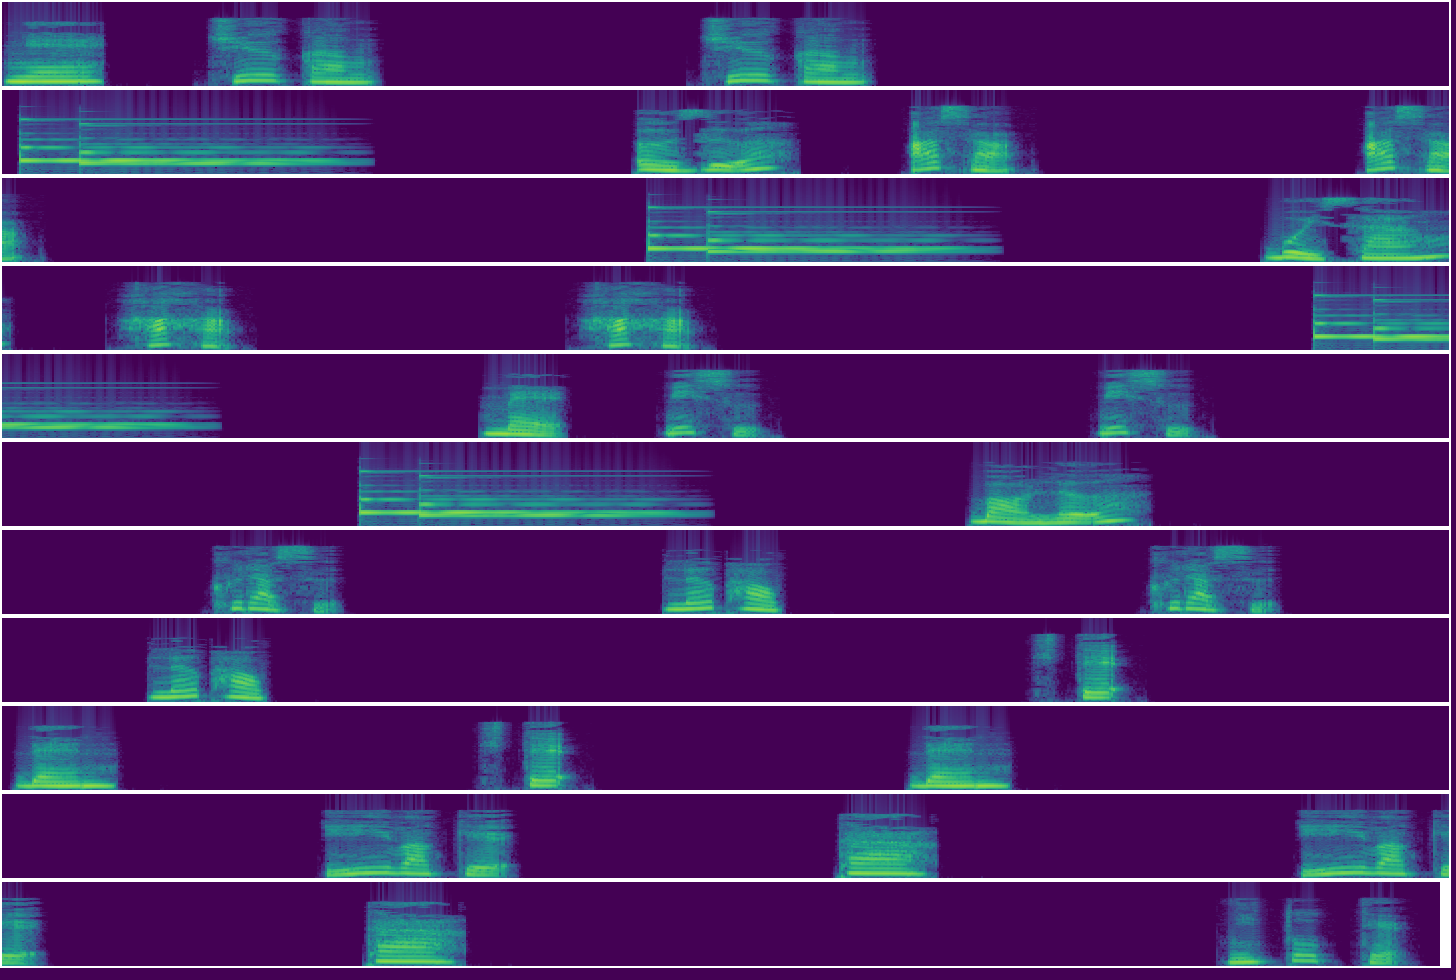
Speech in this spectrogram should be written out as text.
nghe, 中間。中間。ở giữa. Asa asa buổi sáng. Haha haha mẹ. Miss miss bỏ lỡ. Class lớp học. Class lớp học, 来て。đèn, 来て。đèn, 言い訳。tha, 言い訳、tha, にとって、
